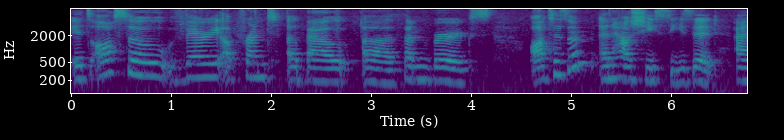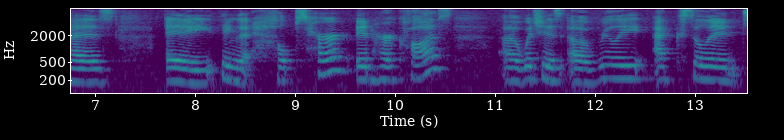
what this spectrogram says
It's also very upfront about uh, Thunberg's autism and how she sees it as a thing that helps her in her cause, uh, which is a really excellent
